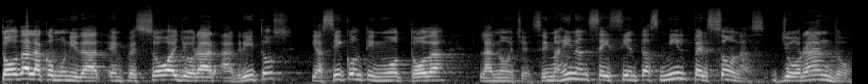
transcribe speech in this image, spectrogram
toda la comunidad empezó a llorar a gritos y así continuó toda la noche. ¿Se imaginan 600 mil personas llorando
